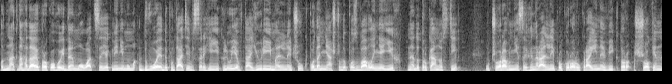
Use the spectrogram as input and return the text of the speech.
Однак нагадаю про кого йде мова. Це як мінімум двоє депутатів Сергій Клюєв та Юрій Мельничук. Подання щодо позбавлення їх недоторканності Учора вніс генеральний прокурор України Віктор Шокін.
